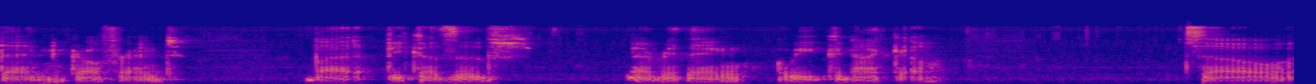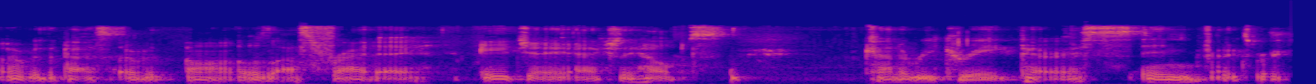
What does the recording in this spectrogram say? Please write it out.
then girlfriend, but because of everything, we could not go. So over the past, over uh, it was last Friday, AJ actually helped kind of recreate Paris in Fredericksburg.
